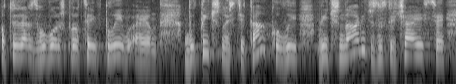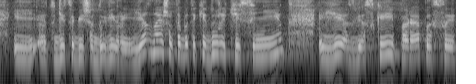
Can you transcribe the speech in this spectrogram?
От ти зараз говориш про цей вплив е, дотичності, та коли віч навіч зустрічаєшся, і е, тоді це більше довіри. Я знаю, що в тебе такі дуже тісні є зв'язки і переписи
